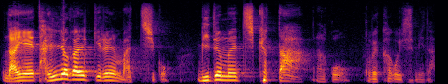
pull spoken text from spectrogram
나의 달려갈 길을 마치고 믿음을 지켰다라고 고백하고 있습니다.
